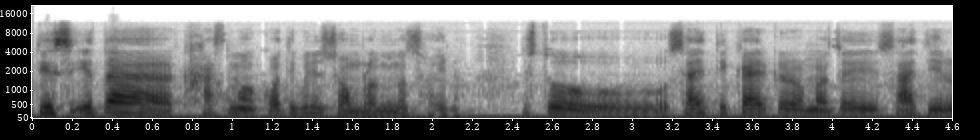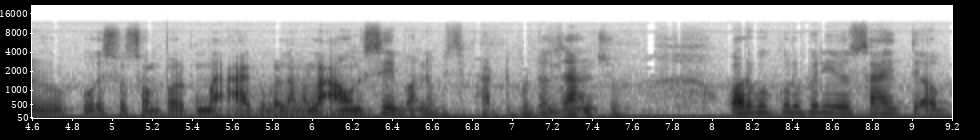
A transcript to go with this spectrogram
त्यस यता खासमा कति पनि संलग्न छैन। यस्तो साहित्यिक कार्यक्रममा चाहिँ साथीहरूको यसो सम्पर्कमा आएको बेला मलाई आउनुहोस् है भनेपछि फाटोफुट जान्छु। अर्को कुरो फेरि यो साहित्य अब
